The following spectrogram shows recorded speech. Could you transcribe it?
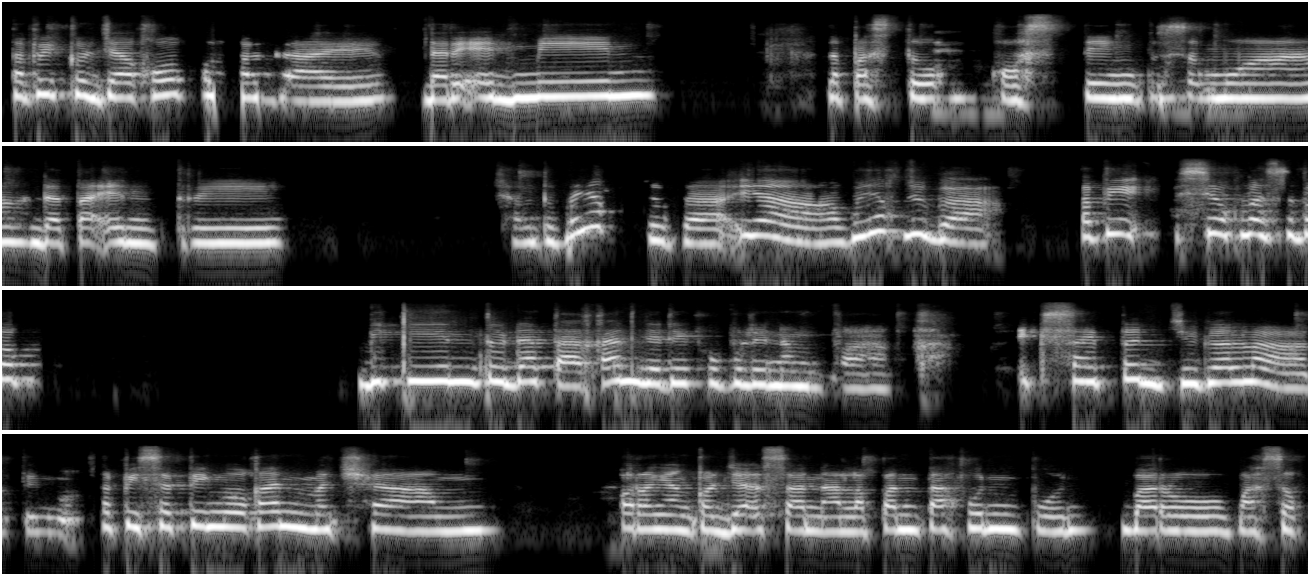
Tapi kerja aku pelbagai dari admin lepas tu costing tu semua data entry. Macam tu banyak juga. Ya banyak juga. Tapi siok lah sebab bikin tu data kan jadi aku boleh nampak. Excited juga lah tengok. Tapi saya tengok kan macam orang yang kerja sana 8 tahun pun baru masuk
